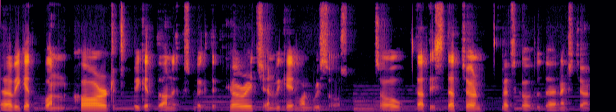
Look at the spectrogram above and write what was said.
Uh, we get one card, we get unexpected courage, and we gain one resource. So that is that turn. Let's go to the next turn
